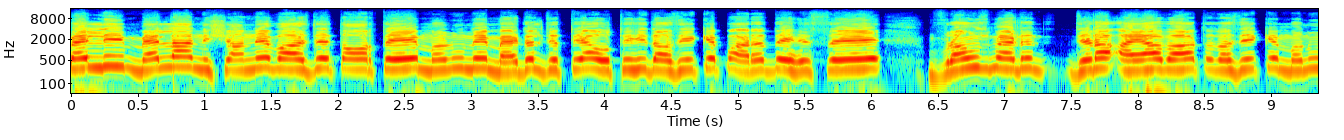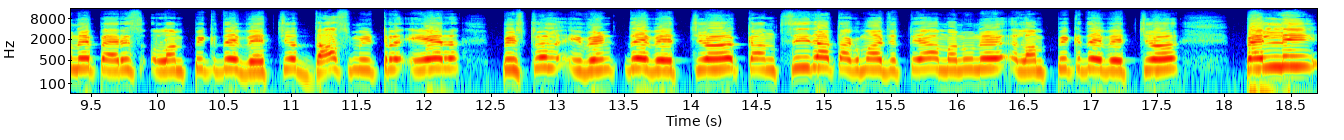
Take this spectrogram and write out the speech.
ਪਹਿਲੀ ਮਹਿਲਾ ਨਿਸ਼ਾਨੇਬਾਜ਼ ਦੇ ਤੌਰ ਤੇ ਮਨੂ ਨੇ ਮੈਡਲ ਜਿੱਤਿਆ। ਉੱਥੇ ਹੀ ਦੱਸ ਦਈਏ ਕਿ ਭਾਰਤ ਦੇ ਹਿੱਸੇ ਬ੍ਰਾਂਜ਼ ਮੈਡਲ ਜਿਹੜਾ ਆਇਆ ਵਾ, ਤਾਂ ਦੱਸ ਦਈਏ ਕਿ ਮਨੂ ਨੇ ਪੈਰਿਸ 올림픽 ਦੇ ਵਿੱਚ 10 ਮੀਟਰ 에ਅਰ ਪਿਸਟਲ ਇਵੈਂਟ ਦੇ ਵਿੱਚ ਕਾਂਸੀ ਦਾ ਤਗਮਾ ਜਿੱਤਿਆ। ਮਨੂ ਨੇ 올림픽 ਦੇ ਵਿੱਚ ਪਹਿਲੀ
